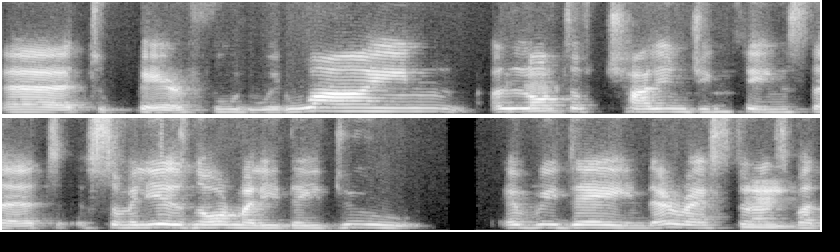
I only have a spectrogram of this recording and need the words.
uh, to pair food with wine a mm-hmm. lot of challenging things that sommeliers normally they do every day in their restaurants mm. but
